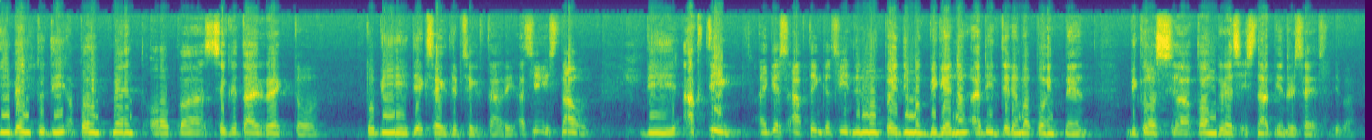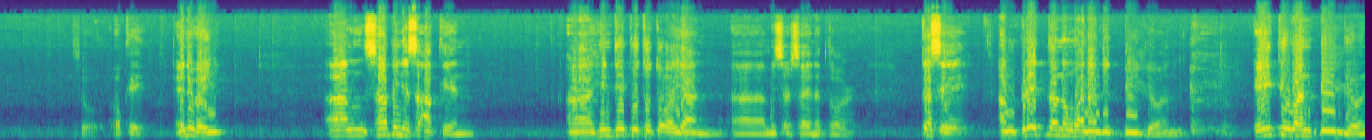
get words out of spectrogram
even to the appointment of uh, Secretary Recto to be the Executive Secretary, as he is now the acting, I guess acting kasi hindi naman pwede magbigay ng ad interim appointment because uh, Congress is not in recess, di ba? So, okay. Anyway, ang sabi niya sa akin, ah, hindi po totoo yan, ah, Mr. Senator. Kasi, ang breakdown ng 100 billion, 81 billion,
